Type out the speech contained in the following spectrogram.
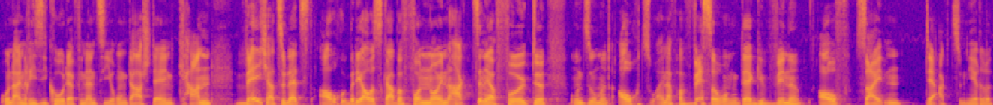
und ein Risiko der Finanzierung darstellen kann, welcher zuletzt auch über die Ausgabe von neuen Aktien erfolgte und somit auch zu einer Verwässerung der Gewinne auf Seiten der Aktionäre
